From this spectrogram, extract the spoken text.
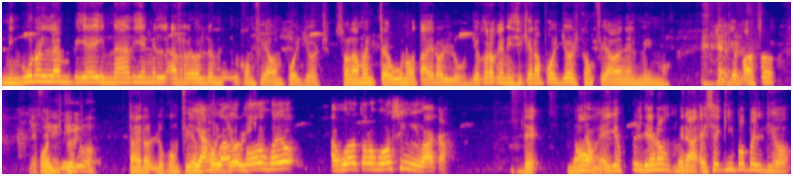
ninguno en la NBA, nadie en el alrededor del mundo confiaba en Paul George. Solamente uno, Tyron Lue. Yo creo que ni siquiera Paul George confiaba en él mismo. qué pasó? Definitivo. Tyron Lue confía y en Paul George. Todos los juegos, ha jugado todos los juegos sin Ibaka. De, no, ellos perdieron. Mira, ese equipo perdió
